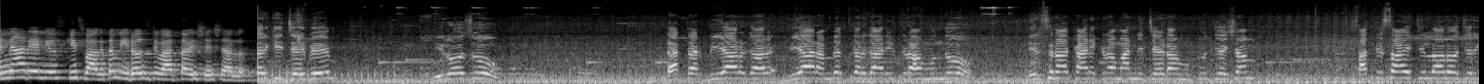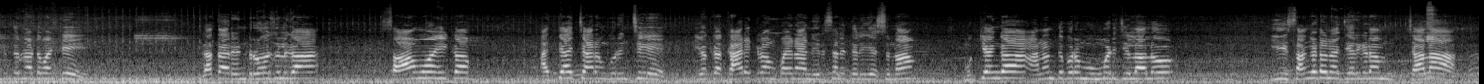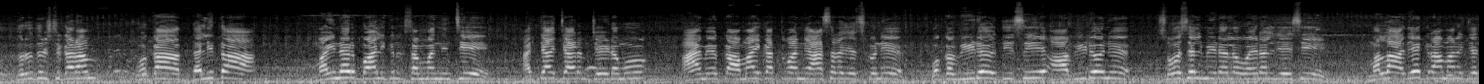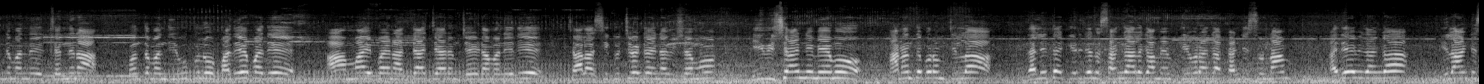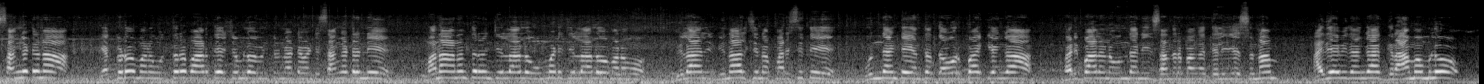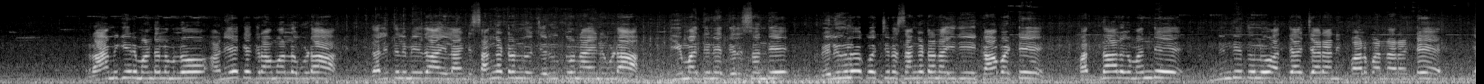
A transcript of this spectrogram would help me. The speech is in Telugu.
ఎన్ఆర్ఏ న్యూస్కి స్వాగతం. ఈ రోజు వార్తా విశేషాలు. అందరికీ జై భీమ్. ఈరోజు డాక్టర్ బిఆర్ గారు బిఆర్ అంబేద్కర్ గారి విగ్రహం ముందు నిరసన కార్యక్రమాన్ని చేయడం ముఖ్య ఉద్దేశం. సత్యసాయి జిల్లాలో జరుగుతున్నటువంటి గత రెండు రోజులుగా సామూహిక అత్యాచారం గురించి ఈ యొక్క కార్యక్రమం పైన నిరసన తెలియజేస్తున్నాం. ముఖ్యంగా అనంతపురం ఉమ్మడి జిల్లాలో ఈ సంఘటన జరగడం చాలా దురదృష్టకరం ఒక దళిత మైనర్ బాలికలకు సంబంధించి అత్యాచారం చేయడము ఆమె యొక్క అమాయకత్వాన్ని ఆసరా చేసుకొని ఒక వీడియో తీసి ఆ వీడియోని సోషల్ మీడియాలో వైరల్ చేసి మళ్ళా అదే గ్రామానికి చెందిన మంది చెందిన కొంతమంది యువకులు పదే పదే ఆ అమ్మాయి పైన అత్యాచారం చేయడం అనేది చాలా సిగ్గుచేటైన విషయము. ఈ విషయాన్ని మేము అనంతపురం జిల్లా దళిత గిరిజన సంఘాలుగా మేము తీవ్రంగా ఖండిస్తున్నాం. అదేవిధంగా ఇలాంటి సంఘటన ఎక్కడో మనం ఉత్తర భారతదేశంలో వింటున్నటువంటి సంఘటనని మన అనంతరం జిల్లాలో ఉమ్మడి జిల్లాలో మనము వినాలి వినాల్సిన పరిస్థితి ఉందంటే ఎంత దౌర్భాగ్యంగా పరిపాలన ఉందని ఈ సందర్భంగా తెలియజేస్తున్నాం. అదేవిధంగా గ్రామంలో రామగిరి మండలంలో అనేక గ్రామాల్లో కూడా దళితుల మీద ఇలాంటి సంఘటనలు జరుగుతున్నాయని కూడా ఈ మధ్యనే తెలుస్తుంది. వెలుగులోకి వచ్చిన సంఘటన ఇది కాబట్టి పద్నాలుగు మంది నిందితులు అత్యాచారానికి పాల్పడినారంటే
